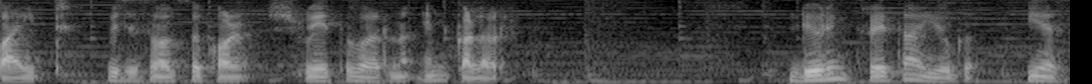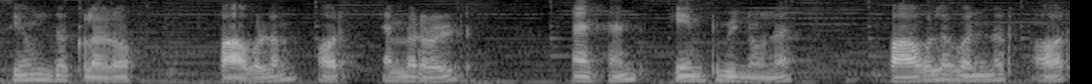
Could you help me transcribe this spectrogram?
white, which is also called Shvetavarna in color. During Treta Yuga, he assumed the color of Pavalam or emerald and hence came to be known as Pavalavannar or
